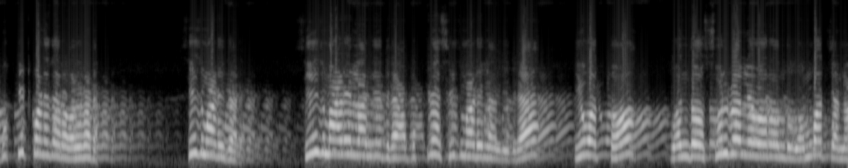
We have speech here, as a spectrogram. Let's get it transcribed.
ಬುಕ್ ಇಟ್ಕೊಂಡಿದ್ದಾರೆ ಒಳಗಡೆ. ಸೀಜ್ ಮಾಡಿದ್ದಾರೆ. ಸೀಜ್ ಮಾಡಿಲ್ಲ ಅಂದಿದ್ರೆ, ಆ ಬುಕ್ನ ಸೀಜ್ ಮಾಡಿಲ್ಲ ಅಂದಿದ್ರೆ ಇವತ್ತು ಒಂದು ಸುಲ್ಬೆಲ್ಲಿವರು ಒಂದು ಒಂಬತ್ತು ಜನ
